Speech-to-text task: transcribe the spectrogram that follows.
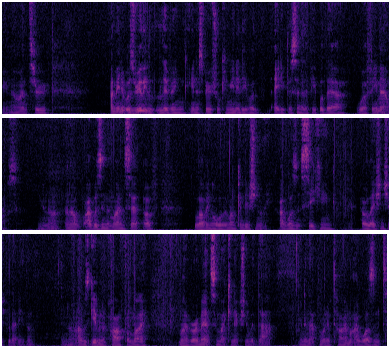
you know, and through I mean it was really living in a spiritual community where eighty percent of the people there were females, you know, and I, I was in the mindset of loving all of them unconditionally. I wasn't seeking a relationship with any of them. You know, I was given a path on my my romance and my connection with that. And in that point of time, I wasn't,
